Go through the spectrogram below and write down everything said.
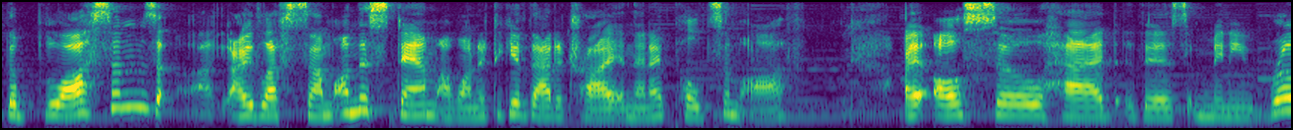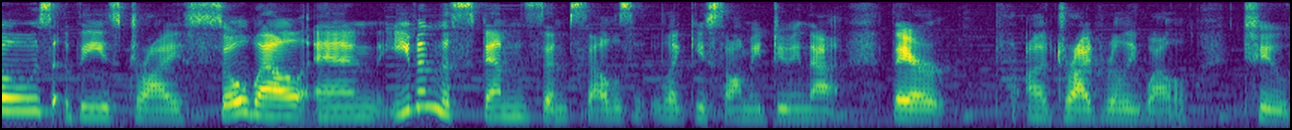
the blossoms, I left some on the stem. I wanted to give that a try, and then I pulled some off. I also had this mini rose. These dry so well, and even the stems themselves, like you saw me doing that, they're uh, dried really well too.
